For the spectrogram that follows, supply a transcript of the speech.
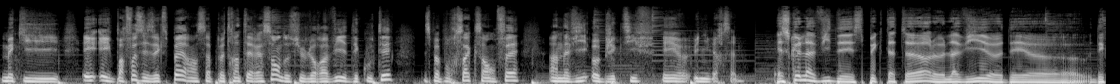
mais qui et, et parfois des experts, hein, ça peut être intéressant de suivre leur avis et d'écouter, mais c'est pas pour ça que ça en fait un avis objectif et euh, universel. Est-ce que l'avis des spectateurs, l'avis euh, des, euh, des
